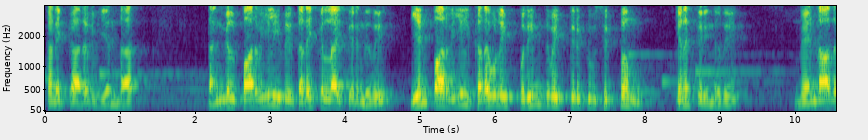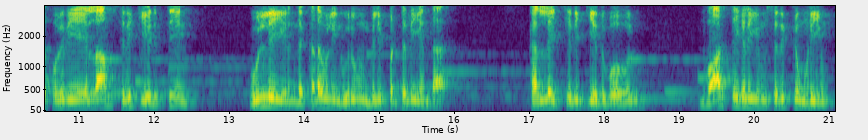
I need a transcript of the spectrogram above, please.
கடைக்காரர் வியந்தார். தங்கள் பார்வையில் இது தடைக்கல்லாய் தெரிந்தது. என் பார்வையில் கடவுளை புரிந்து வைத்திருக்கும் சிற்பம் என தெரிந்தது. வேண்டாத பகுதியையெல்லாம் செதுக்கி எடுத்தேன். உள்ளே இருந்த கடவுளின் உருவம் வெளிப்பட்டது என்றார். கல்லை செதுக்கியது போல் வார்த்தைகளையும் செதுக்க முடியும்.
